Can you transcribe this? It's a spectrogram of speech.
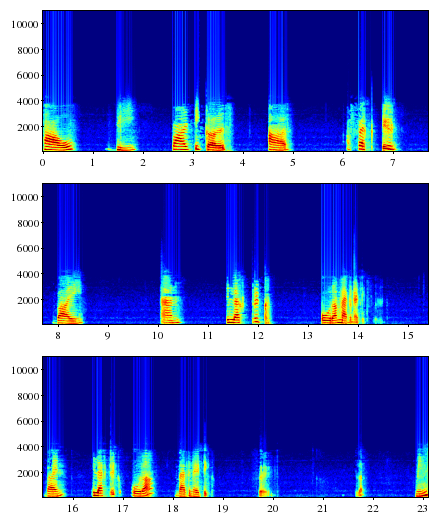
how the particles are affected by an electric or a magnetic field by an electric or a magnetic field means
